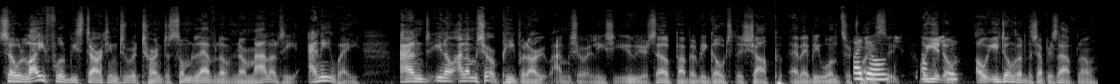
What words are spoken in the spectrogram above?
So life will be starting to return to some level of normality anyway. And you know, and I'm sure people are. I'm sure, Alicia, you yourself probably go to the shop uh, maybe once or I twice. don't, a week. Oh, you don't. Oh, you don't go to the shop yourself, no,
